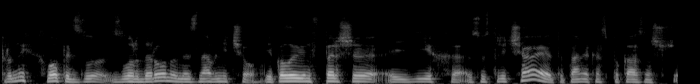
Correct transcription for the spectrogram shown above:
про них хлопець з, з Лордерону не знав нічого. І коли він вперше їх зустрічає, то там якраз показано, що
